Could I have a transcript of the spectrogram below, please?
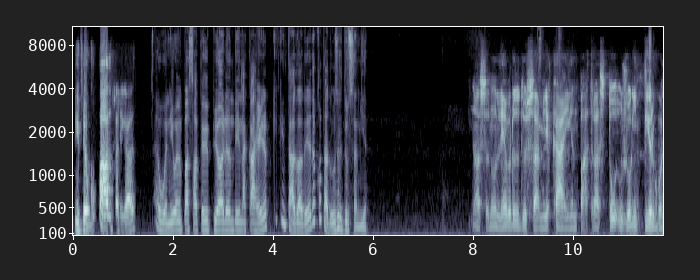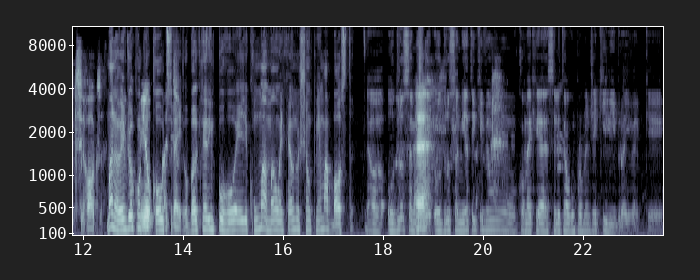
E preocupado, tá ligado? É, o Anil ano passado teve o pior ano dele na carreira, porque quem tá do lado dele é Dakota Dozer e Drussamia. Nossa, eu não lembro do Samir caindo pra trás todo, o jogo inteiro contra esse Seahawks. Mano, eu lembro de jogo contra Meu o Colts, velho. O Buckner empurrou ele com uma mão, ele caiu no chão que nem uma bosta. Não, o Drew Samia, É. o Drew tem que ver um, como é que é, se ele tem algum problema de equilíbrio aí, velho. Porque.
